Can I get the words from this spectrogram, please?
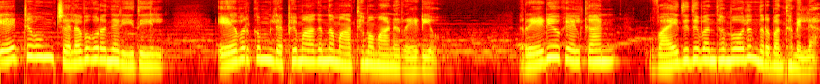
ഏറ്റവും ചെലവ് കുറഞ്ഞ രീതിയിൽ ഏവർക്കും ലഭ്യമാകുന്ന മാധ്യമമാണ് റേഡിയോ. റേഡിയോ കേൾക്കാൻ വൈദ്യുതി ബന്ധം പോലും നിർബന്ധമില്ല.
